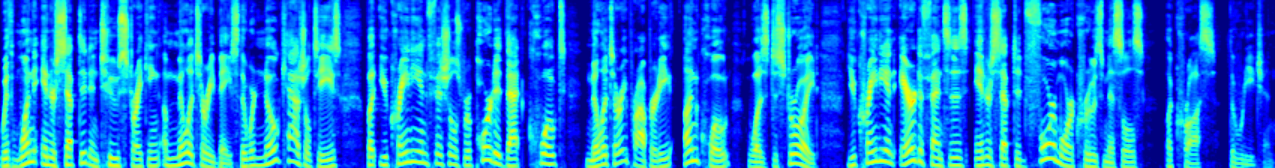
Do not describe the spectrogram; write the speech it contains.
with one intercepted and two striking a military base. There were no casualties, but Ukrainian officials reported that, quote, military property, unquote, was destroyed. Ukrainian air defenses intercepted four more cruise missiles across the region.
